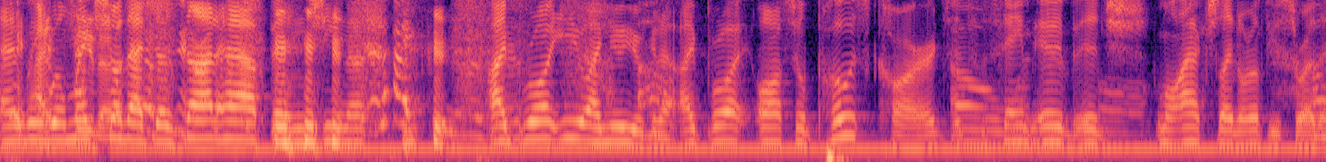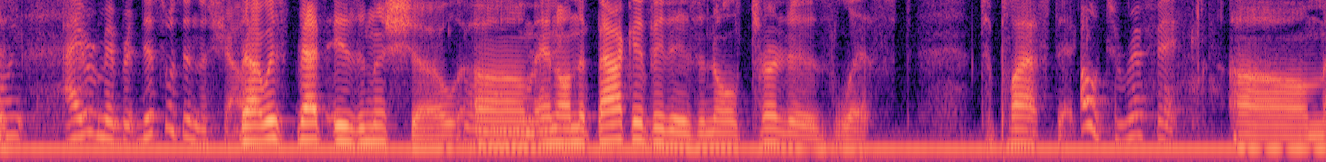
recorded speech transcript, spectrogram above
and we will make sure that does not happen, Gina. I I brought you. I knew you were gonna. I brought also postcards. It's Oh, the same image. Well, actually, I don't know if you saw Oh, this. I remember this was in the show. That was that is in the show, Oh, um, and on the back of it is an alternatives list to plastic. oh, terrific. Um,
